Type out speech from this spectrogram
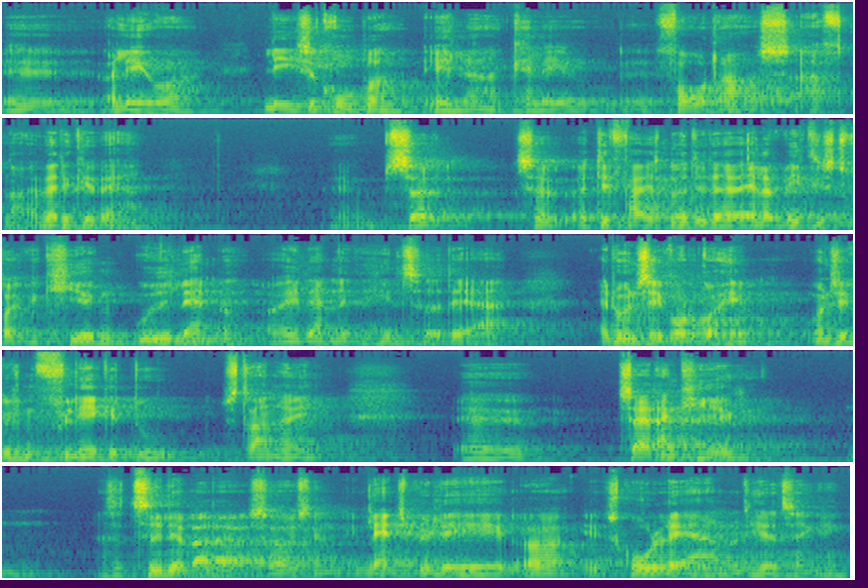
øh, og laver læsegrupper eller kan lave øh, foredragsaftener, hvad det kan være. Øh, så, så og det er faktisk noget af det, der er allervigtigst, tror jeg, ved kirken ude i landet og i landet i det hele taget, det er, at uanset hvor du går hen, uanset hvilken flække du strander i, øh, så er der en kirke. Mm. Altså tidligere var der så også en, en landsbylæge og skolelæreren og de her ting, ikke?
